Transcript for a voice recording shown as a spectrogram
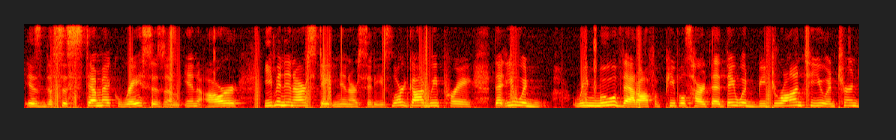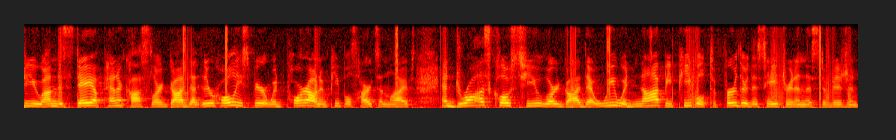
is the systemic racism in our, even in our state and in our cities. Lord God, we pray that you would remove that off of people's heart, that they would be drawn to you and turn to you on this day of Pentecost, Lord God, that your Holy Spirit would pour out in people's hearts and lives and draw us close to you, Lord God, that we would not be people to further this hatred and this division.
